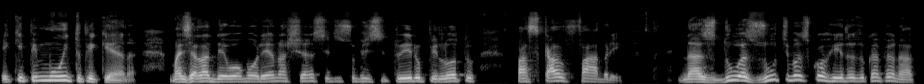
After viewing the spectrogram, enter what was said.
equipe muito pequena, mas ela deu ao Moreno a chance de substituir o piloto Pascal Fabri nas duas últimas corridas do campeonato,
